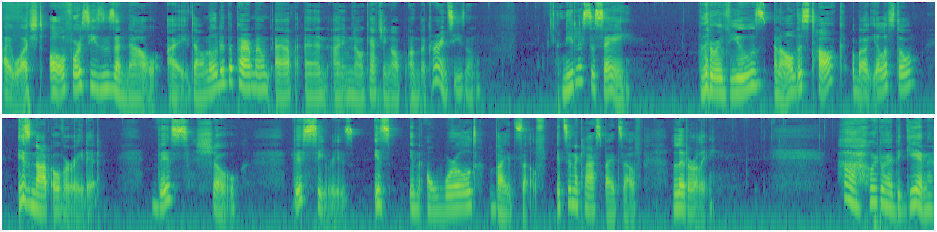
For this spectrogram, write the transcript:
I watched all four seasons and now I downloaded the Paramount app and I am now catching up on the current season. Needless to say, the reviews and all this talk about Yellowstone is not overrated. This show, this series, is in a world by itself. It's in a class by itself, literally. Ah, where do I begin?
